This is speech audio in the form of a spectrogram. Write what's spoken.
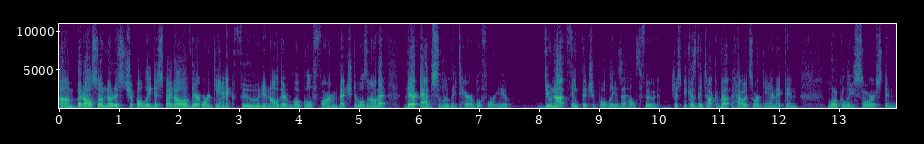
Um, but also notice Chipotle, despite all of their organic food and all their local farm vegetables and all that, they're absolutely terrible for you. Do not think that Chipotle is a health food just because they talk about how it's organic and locally sourced and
